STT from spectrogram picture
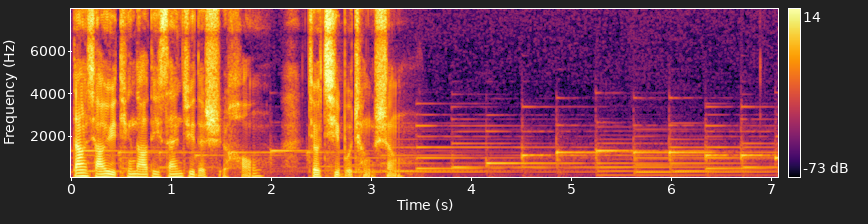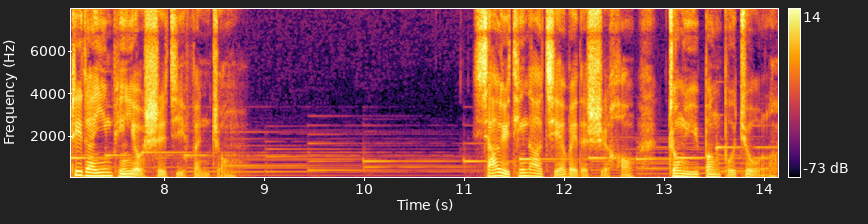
当小雨听到第三句的时候，就泣不成声。这段音频有十几分钟。小雨听到结尾的时候，终于绷不住了。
